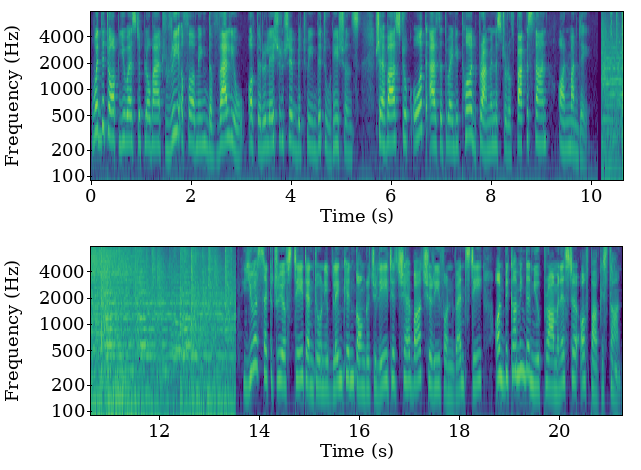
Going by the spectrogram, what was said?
with the top US diplomat reaffirming the value of the relationship between the two nations. Shehbaz took oath as the 23rd Prime Minister of Pakistan on Monday. U.S. Secretary of State Antony Blinken congratulated Shehbaz Sharif on Wednesday on becoming the new Prime Minister of Pakistan.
